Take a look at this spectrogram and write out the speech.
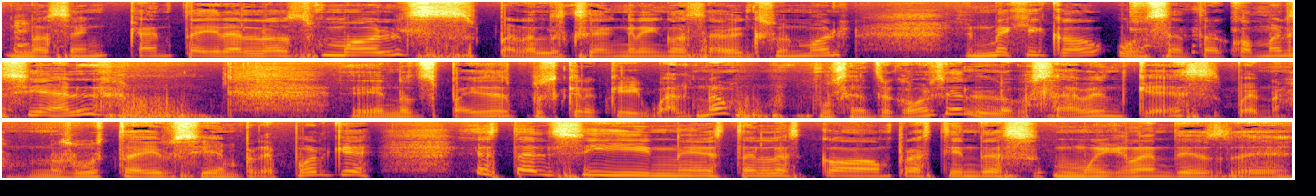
Nos encanta ir a los malls. Para los que sean gringos saben que es un mall. En México, un centro comercial. En otros países, pues creo que igual, ¿no? Un centro comercial, luego saben que es. Bueno, nos gusta ir siempre porque está el cine, están las compras, tiendas muy grandes de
